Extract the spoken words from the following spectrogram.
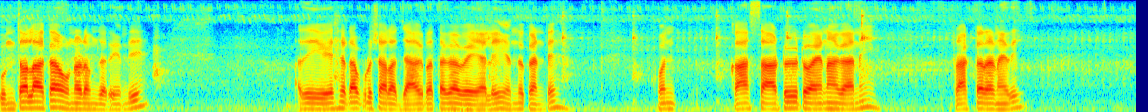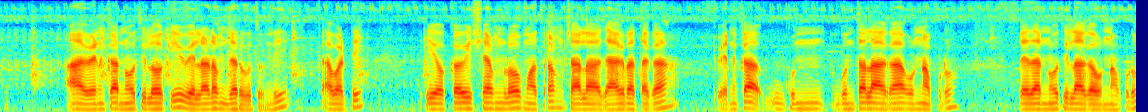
గుంతలాగా ఉండడం జరిగింది. అది వేసేటప్పుడు చాలా జాగ్రత్తగా వేయాలి. ఎందుకంటే కొంచెం కాస్త అటు ఇటు అయినా కానీ ట్రాక్టర్ అనేది ఆ వెనుక నూతిలోకి వెళ్ళడం జరుగుతుంది. కాబట్టి ఈ ఒక్క విషయంలో మాత్రం చాలా జాగ్రత్తగా వెనుక గుం గుంతలాగా ఉన్నప్పుడు లేదా నూతిలాగా ఉన్నప్పుడు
